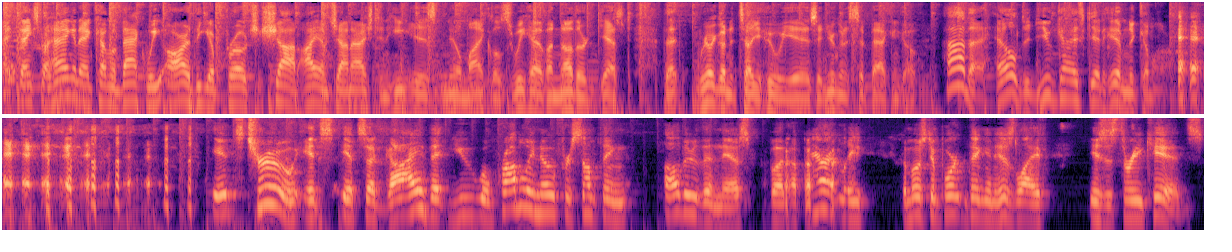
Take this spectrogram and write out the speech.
Hey, thanks for hanging and coming back. We are the approach shot. I am John Ashton. He is Neil Michaels. We have another guest that we're going to tell you who he is, and you're going to sit back and go, How the hell did you guys get him to come on? It's true. It's it's a guy that you will probably know for something other than this, but apparently the most important thing in his life is his three kids.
